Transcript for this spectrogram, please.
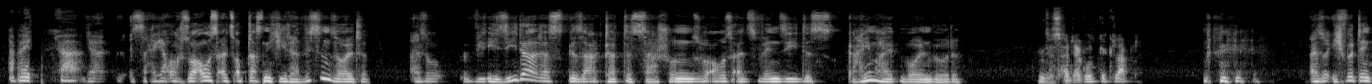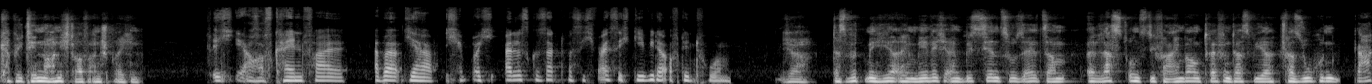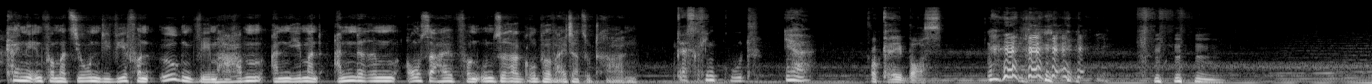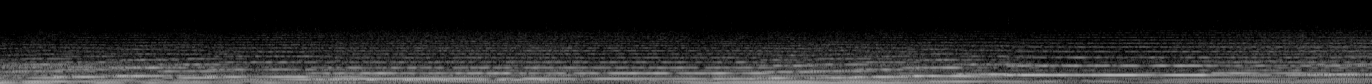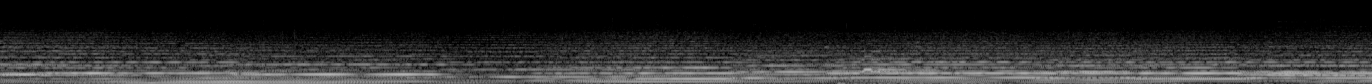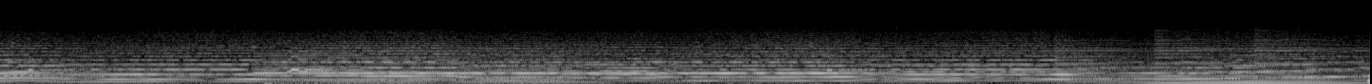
Aber ja, Ja, es sah ja auch so aus, als ob das nicht jeder wissen sollte. Also, wie Isida das gesagt hat, das sah schon so aus, als wenn sie das geheim halten wollen würde. Das hat ja gut geklappt. Also, ich würde den Kapitän noch nicht drauf ansprechen. Ich auch auf keinen Fall. Aber ja, ich habe euch alles gesagt, was ich weiß. Ich gehe wieder auf den Turm. Ja, das wird mir hier allmählich ein bisschen zu seltsam. Äh, Lasst uns die Vereinbarung treffen, dass wir versuchen, gar keine Informationen, die wir von irgendwem haben, an jemand anderem außerhalb von unserer Gruppe weiterzutragen. Das klingt gut. ja. Okay, Boss.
